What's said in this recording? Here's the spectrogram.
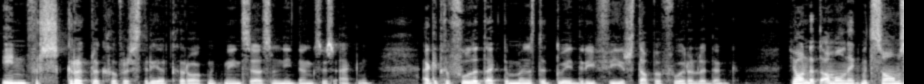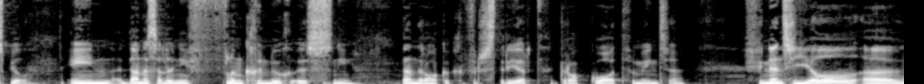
en verskriklik gefrustreerd geraak met mense as hulle nie dink soos ek nie. Ek het gevoel dat ek ten minste 2, 3, 4 stappe voor hulle dink. Ja, en dat almal net met saamspeel. En dan as hulle nie flink genoeg is nie, dan raak ek gefrustreerd, ek raak kwaad vir mense. Finansieel uh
